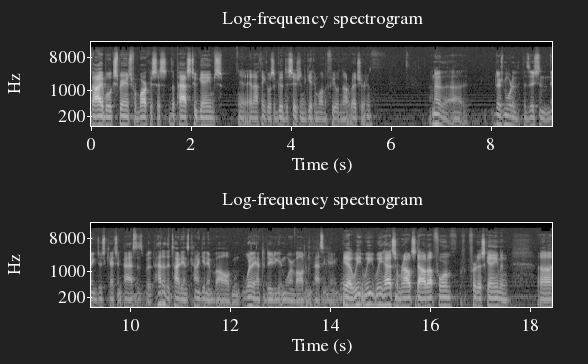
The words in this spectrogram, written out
valuable experience for Marcus this, the past two games, and, and I think it was a good decision to get him on the field and not redshirt him. I know that, uh, there's more to the position than just catching passes, but how do the tight ends kind of get involved? What do they have to do to get more involved in the passing game? Yeah, we, we, we had some routes dialed up for them for this game, and uh,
